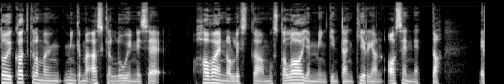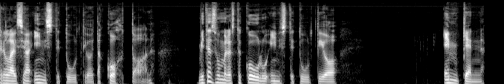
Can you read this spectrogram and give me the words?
toi katkelma, minkä mä äsken luin, niin se havainnollistaa musta laajemminkin tämän kirjan asennetta erilaisia instituutioita kohtaan. Miten sun mielestä kouluinstituutio Emken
